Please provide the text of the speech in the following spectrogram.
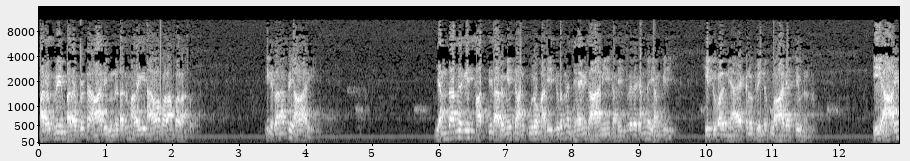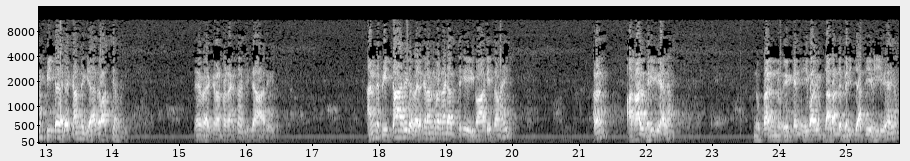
අරපුරේ මරපරට ආරේ ගුණ ධර්ම අරගෙන ආව පරම්පරාවට. ඒක තමයි අපේ ආරය. යම් දාසකේ සත්‍ය ධර්මයට අනුකූලව කටයුතු කරන දැහැමි සාමී කටයුතු කරගන්න යම් කිසි හේතුඵල න්‍යාය කරන පෙන්නපු ආරයක් තිබුණා. ඒ ආරෙන් පිට වැඩ ගන්න ගියාට පස්සේ අපි දැන් වැඩ කරන්න පටන් ගත්තා පිට ආරේ. අන්න පිට ආරේ වැඩ කරන්න පටන් ගත්ත එකේ වාක්‍යය තමයි අර අකල් දෙහි වෙලා නොකන්න ඒ කියන්නේ ඒ වගේ දරන්න බැරි જાතිය වෙහි වෙලා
